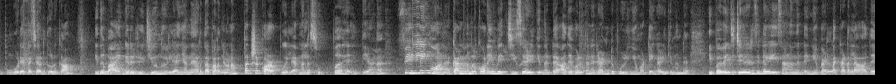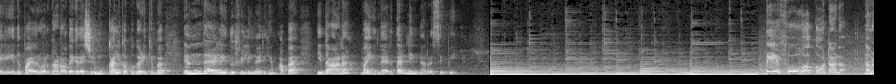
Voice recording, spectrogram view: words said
ഉപ്പും കൂടിയൊക്കെ ചേർത്ത് കൊടുക്കാം. ഇത് ഭയങ്കര രുചിയൊന്നുമില്ല ഞാൻ നേരത്തെ പറഞ്ഞോണം പക്ഷെ കുഴപ്പമില്ല നല്ല സൂപ്പർ ഹെൽത്തിയാണ് ഫില്ലിങ്ങും ആണ്. കാരണം നമ്മൾ കുറേ വെജീസ് കഴിക്കുന്നുണ്ട് അതേപോലെ തന്നെ രണ്ട് പുഴുങ്ങിയ മുട്ടയും കഴിക്കുന്നുണ്ട്. ഇപ്പോൾ വെജിറ്റേറിയൻസിന്റെ കേസ് ആണെന്നുണ്ടെങ്കിൽ വെള്ളക്കടല അത് ഏത് പയറുവർഗമാണോ അത് ഏകദേശം ഒരു മുക്കാൽ കപ്പ് കഴിക്കുമ്പോൾ എന്തായാലും ഇത് ഫില്ലിംഗ് ആയിരിക്കും. അപ്പം ഇതാണ് വൈകുന്നേരത്തെ ഡിന്നർ റെസിപ്പി ഫോർ വർക്കൗട്ടാണ് നമ്മൾ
